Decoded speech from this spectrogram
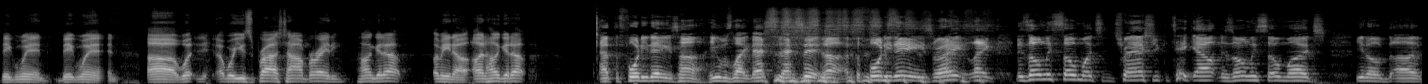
Big win, big win. Uh, what were you surprised Tom Brady hung it up? I mean, uh, unhung it up. After 40 days, huh? He was like, that's that's it. Huh? After 40 days, right? Like, there's only so much trash you can take out. There's only so much, you know, uh,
